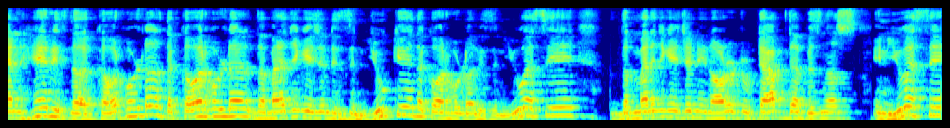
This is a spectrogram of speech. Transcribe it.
and here is the cover holder. The cover holder the managing agent is in uk the cover holder is in usa the managing agent in order to tap the business in usa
